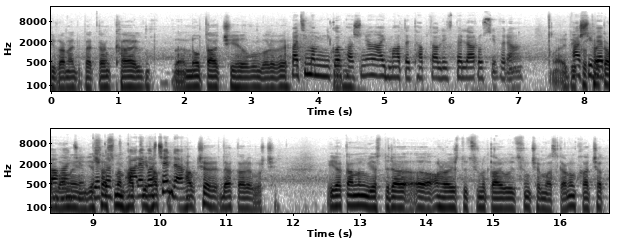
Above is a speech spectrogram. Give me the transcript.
դիվանագիտական քայլ նոտա չի հղվում որովե բայց հիմա Նիկոլ Փաշինյան այ մատ է թափ տալիս Բելարուսի վրա հաշիվ է պահանջում ես ասում եմ չէ դա հա չէ դա կարևոր չէ իրականում ես դրա անհրաժեշտությունը կարևորություն չեմ հասկանում խաչատ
